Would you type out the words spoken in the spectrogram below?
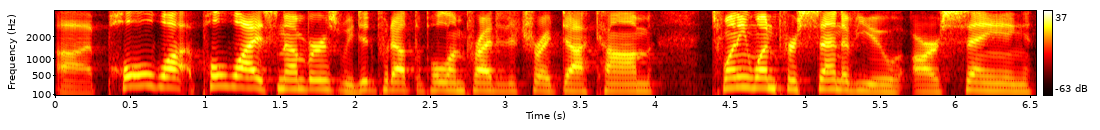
Uh, poll, poll wise numbers, we did put out the poll on prideofdetroit.com. 21% of you are saying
